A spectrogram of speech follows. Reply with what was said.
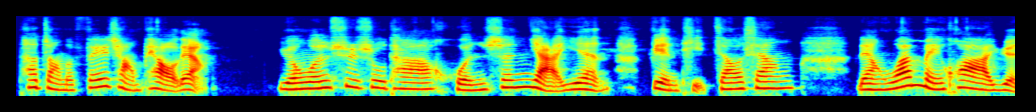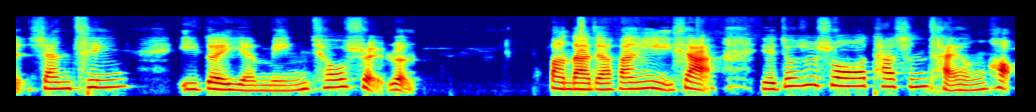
她长得非常漂亮。原文叙述她浑身雅艳，遍体娇香，两弯眉画远山青，一对眼明秋水润。帮大家翻译一下，也就是说她身材很好。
